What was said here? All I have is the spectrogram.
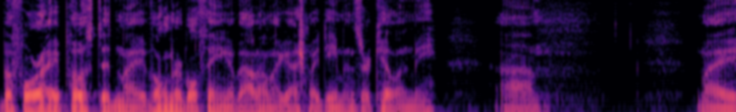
before I posted my vulnerable thing about, oh my gosh, my demons are killing me, um, my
